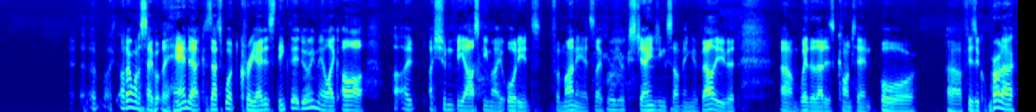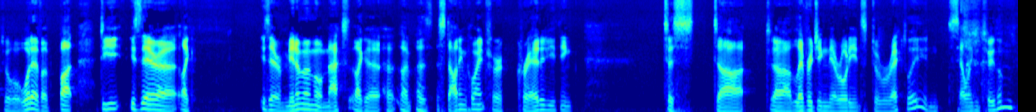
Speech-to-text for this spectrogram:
I don't want to say put their hand out because that's what creators think they're doing. They're like, oh, I, I shouldn't be asking my audience for money. It's like, well, you're exchanging something of value, but um, whether that is content or uh, physical product or whatever. But do you, is there a like, is there a minimum or max, like a, a, a starting point for a creator? Do you think to start uh, leveraging their audience directly and selling to them?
